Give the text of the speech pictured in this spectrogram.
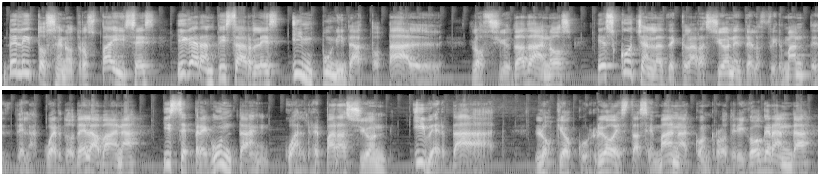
delitos en otros países y garantizarles impunidad total. Los ciudadanos escuchan las declaraciones de los firmantes del Acuerdo de La Habana y se preguntan cuál reparación y verdad. Lo que ocurrió esta semana con Rodrigo Granda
